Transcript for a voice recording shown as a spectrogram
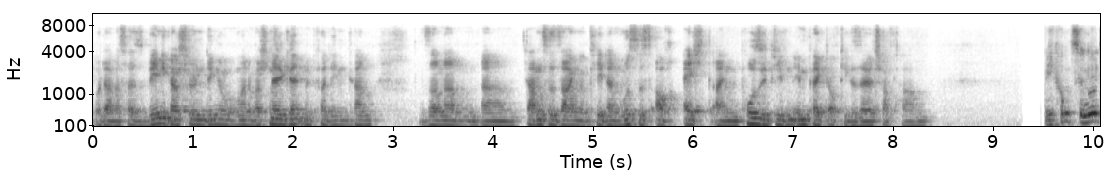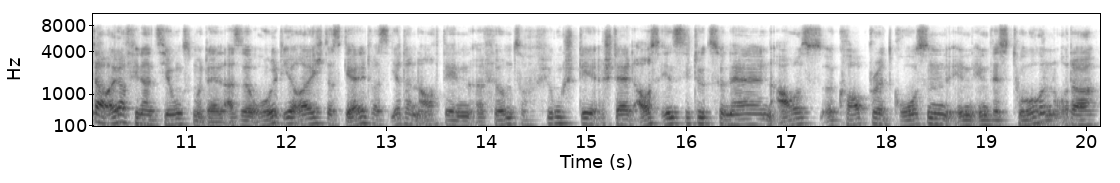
oder was heißt weniger schönen Dinge, wo man aber schnell Geld mit verdienen kann, sondern äh, dann zu sagen, okay, dann muss es auch echt einen positiven Impact auf die Gesellschaft haben. Wie funktioniert da euer Finanzierungsmodell? Also holt ihr euch das Geld, was ihr dann auch den äh, Firmen zur Verfügung ste stellt, aus institutionellen, aus äh, corporate großen in Investoren oder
